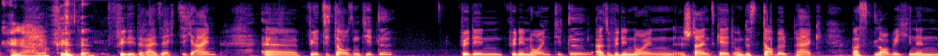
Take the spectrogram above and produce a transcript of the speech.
Keine Ahnung. für, für die 360 ein. Äh, 40.000 Titel für den, für den neuen Titel, also für den neuen Steinsgate und das Double Pack, was glaube ich ein,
